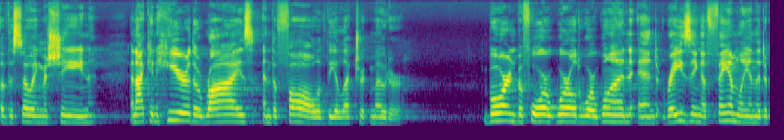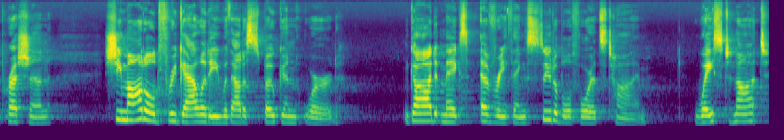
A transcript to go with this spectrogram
of the sewing machine, and I can hear the rise and the fall of the electric motor. Born before World War I and raising a family in the Depression, she modeled frugality without a spoken word. God makes everything suitable for its time. Waste not,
